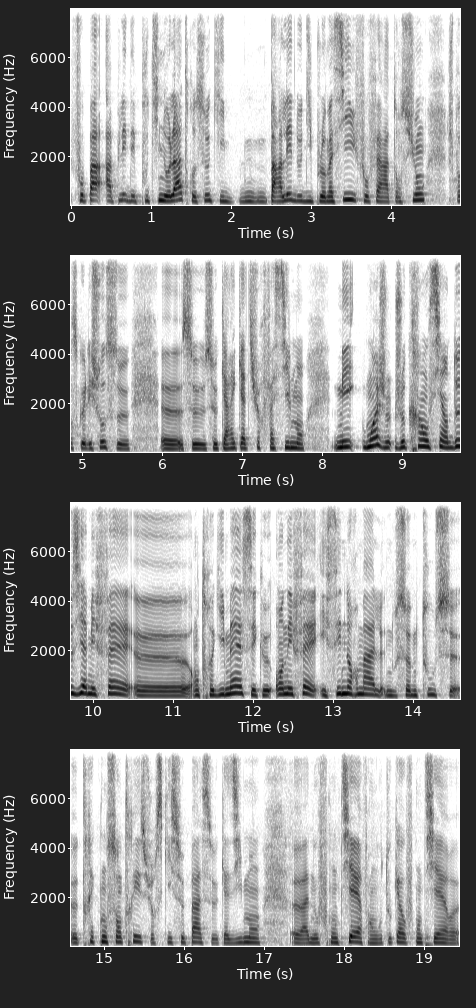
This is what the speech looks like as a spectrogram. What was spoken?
faut pas appeler des poutinolâtres ceux qui mm, parlaient de diplomatie. Il faut faire attention. Je pense que les choses se, se, caricaturent facilement. Mais moi, je, je, crains aussi un deuxième effet, entre guillemets, c'est que, en effet, et c'est normal, nous sommes tous très concentrés sur ce qui se passe quasiment à nos frontières, enfin en tout cas aux frontières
